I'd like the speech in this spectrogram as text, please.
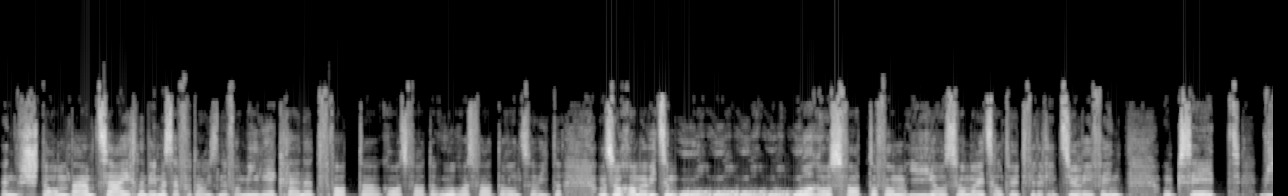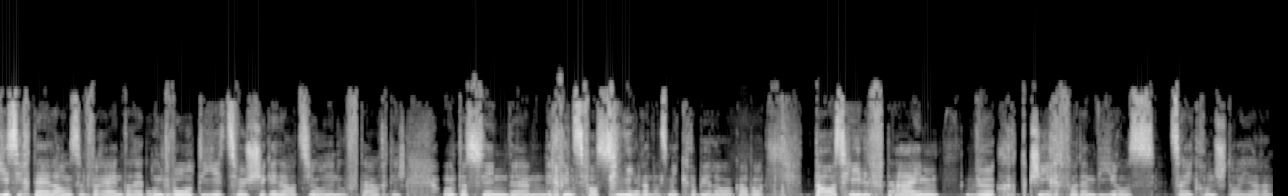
einen Stammbaum zeichnen, wie man es auch von unseren Familien kennt, Vater, Großvater, Urgroßvater und so weiter. Und so kann man wie zum Ur, Großvater vom Virus, wo man jetzt halt heute vielleicht in Zürich findet und sieht, wie sich der langsam verändert hat und wo die Zwischengenerationen auftaucht ist. Und das sind, ähm, ich finde es faszinierend als Mikrobiologe, aber das hilft einem wirklich die Geschichte von dem Virus zu rekonstruieren.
